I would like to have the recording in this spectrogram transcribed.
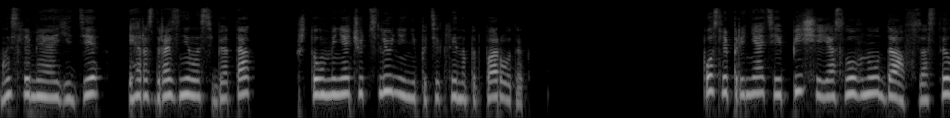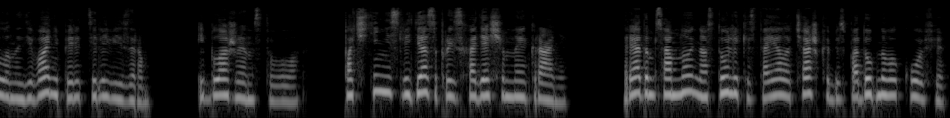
Мыслями о еде я раздразнила себя так, что у меня чуть слюни не потекли на подбородок. После принятия пищи я, словно удав, застыла на диване перед телевизором и блаженствовала, почти не следя за происходящим на экране. Рядом со мной на столике стояла чашка бесподобного кофе.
